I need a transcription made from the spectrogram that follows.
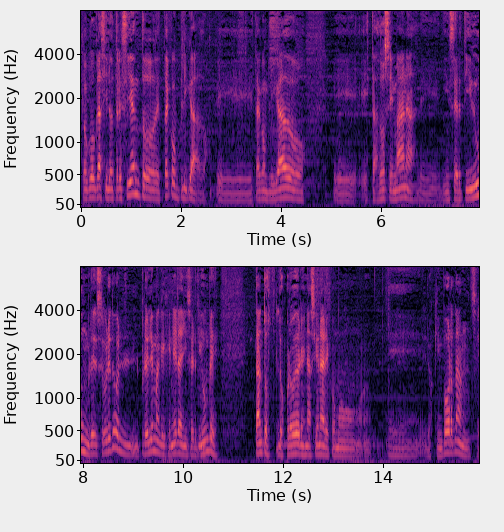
tocó casi los 300, está complicado. Eh, está complicado eh, estas dos semanas de, de incertidumbre, sobre todo el problema que genera de incertidumbre, tanto los proveedores nacionales como eh, los que importan, Sí,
